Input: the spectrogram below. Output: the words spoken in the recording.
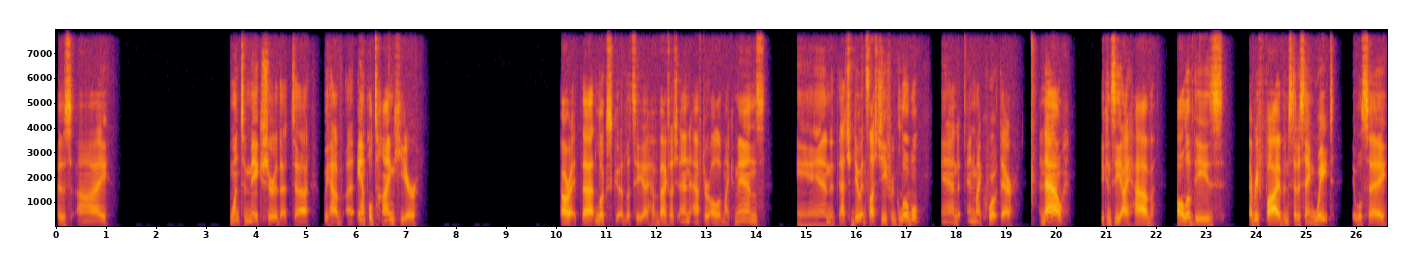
because I want to make sure that uh, we have uh, ample time here. All right, that looks good. Let's see, I have backslash n after all of my commands, and that should do it, and slash g for global, and end my quote there. And now, you can see I have all of these, every five, instead of saying wait, it will say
